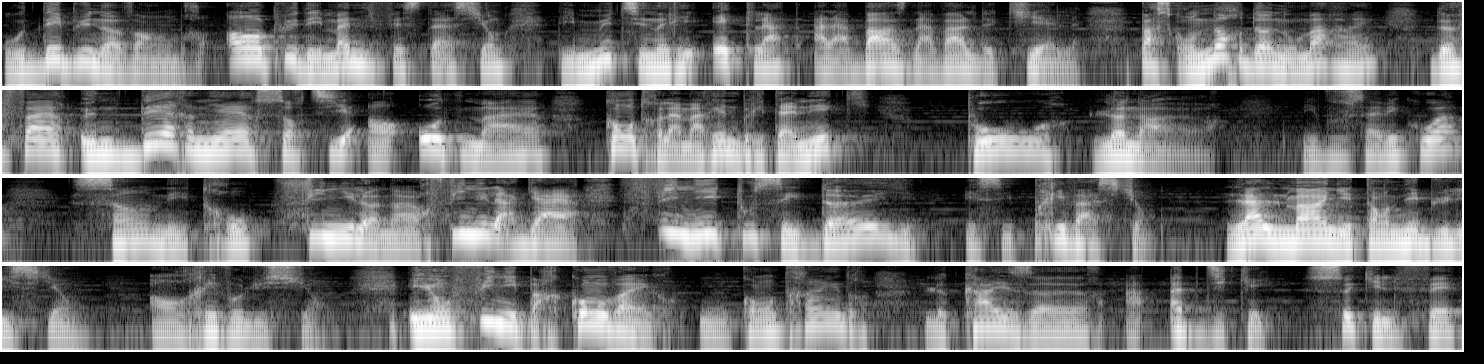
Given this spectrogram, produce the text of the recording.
Au début novembre, en plus des manifestations, des mutineries éclatent à la base navale de Kiel parce qu'on ordonne aux marins de faire une dernière sortie en haute mer contre la marine britannique pour l'honneur. Mais vous savez quoi? C'en est trop. Fini l'honneur, fini la guerre, fini tous ces deuils et ces privations. L'Allemagne est en ébullition en révolution, et on finit par convaincre ou contraindre le Kaiser à abdiquer, ce qu'il fait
